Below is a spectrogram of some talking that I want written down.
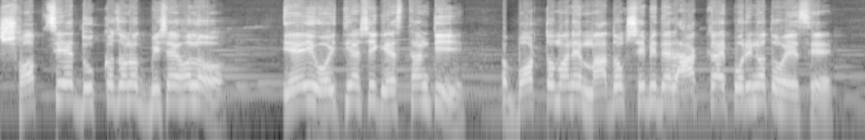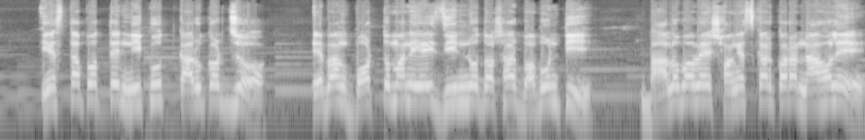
সবচেয়ে দুঃখজনক বিষয় হলো, এই ঐতিহাসিক স্থানটি বর্তমানে মাদক সেবীদের আক্রায় পরিণত হয়েছে। স্থাপত্যের নিখুঁত কারুকার্য এবং বর্তমানে এই জীর্ণ দশার ভবনটি ভালোভাবে সংস্কার করা না হলে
